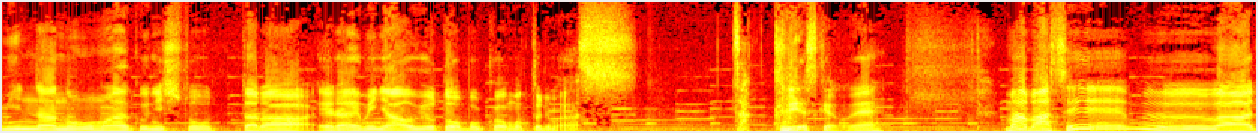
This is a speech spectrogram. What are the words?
みんなノーマークにしとったらえらい目に遭うよと僕は思っております。ざっくりですけどね。まあまあ西武は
